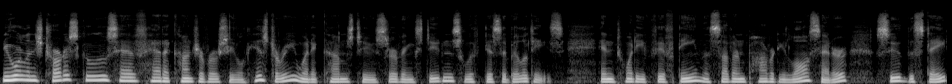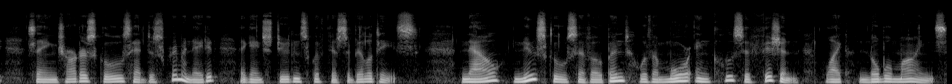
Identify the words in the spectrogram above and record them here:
New Orleans charter schools have had a controversial history when it comes to serving students with disabilities. In 2015, the Southern Poverty Law Center sued the state, saying charter schools had discriminated against students with disabilities. Now, new schools have opened with a more inclusive vision, like Noble Minds.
